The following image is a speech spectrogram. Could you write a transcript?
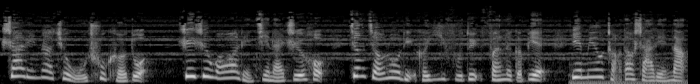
莎琳娜却无处可躲。谁知娃娃脸进来之后，将角落里和衣服堆翻了个遍，也没有找到莎琳娜。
